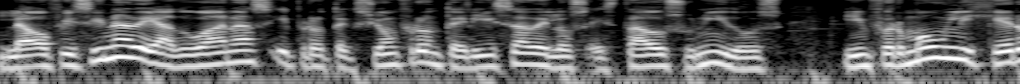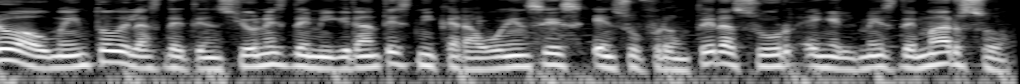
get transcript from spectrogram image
La Oficina de Aduanas y Protección Fronteriza de los Estados Unidos informó un ligero aumento de las detenciones de migrantes nicaragüenses en su frontera sur en el mes de marzo,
